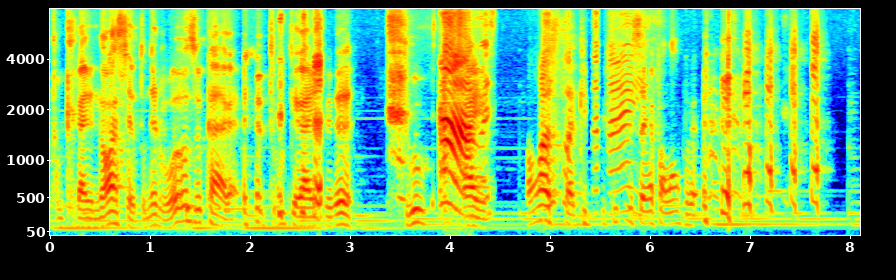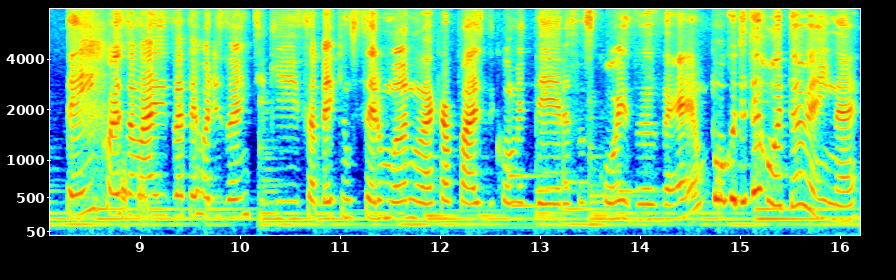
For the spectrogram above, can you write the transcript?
true crime. Nossa, eu tô nervoso, cara. True crime. True ah, crime. Nossa, que difícil mais... sair a palavra. Coisa mais aterrorizante que saber que um ser humano é capaz de cometer essas coisas. É um pouco de terror também, né?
